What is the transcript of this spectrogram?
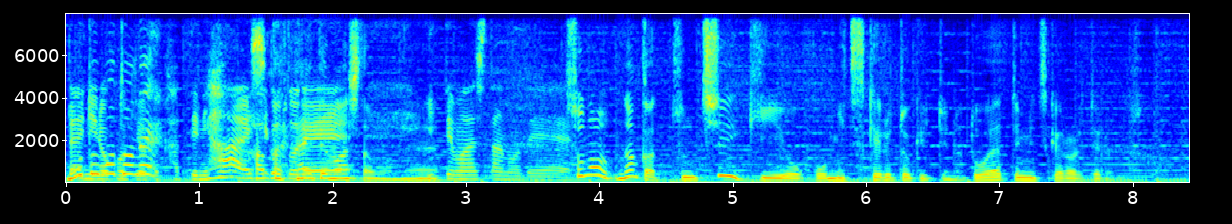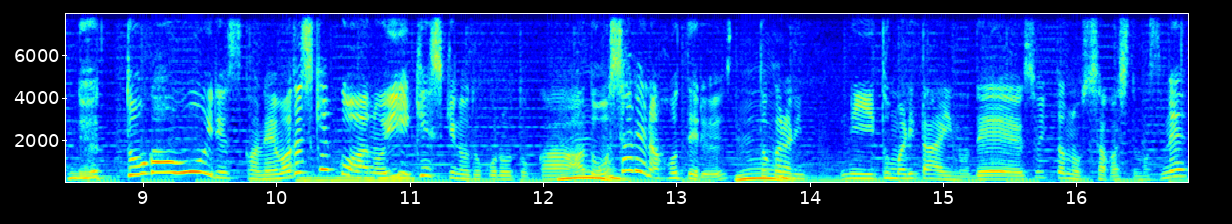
第二の故郷で勝手に、はい仕事でましたもんね。行ってましたので。そのなんかその地域をこう見つける時っていうのはどうやって見つけられてるんですか？ネットが多いですかね。私結構あのいい景色のところとか、うん。あとおしゃれなホテルとかに,、に泊まりたいのでそういったのを探してますね。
